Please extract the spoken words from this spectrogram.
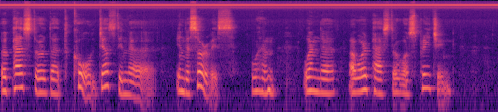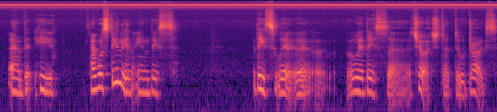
a pastor that called just in the in the service when when the our pastor was preaching. And he I was still in in this this uh, with this uh, church that do drugs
